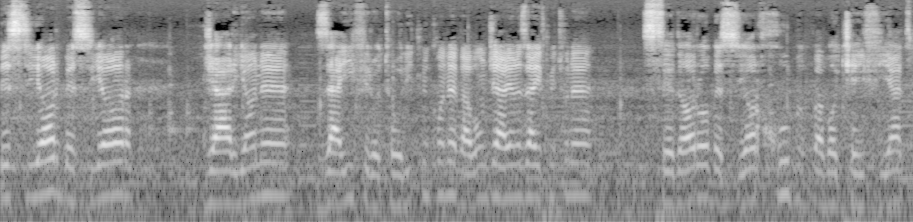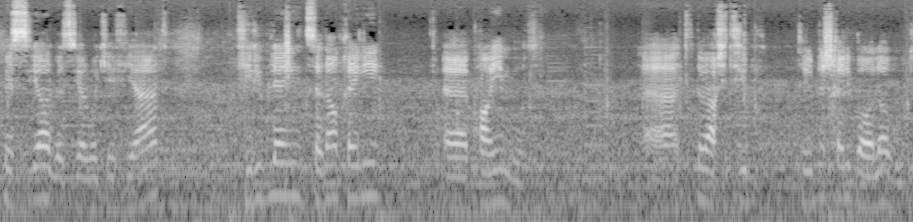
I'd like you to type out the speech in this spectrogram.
بسیار بسیار جریان ضعیفی رو تولید می‌کنه و اون جریان ضعیف می‌تونه صدا رو بسیار خوب و با کیفیت بسیار بسیار با کیفیت. تریبل این صدا خیلی پایین بود. ببخشید تریبلش خیلی بالا بود.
